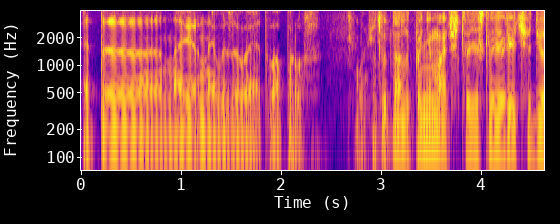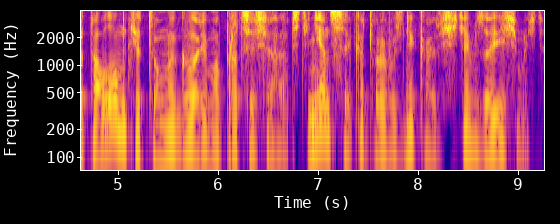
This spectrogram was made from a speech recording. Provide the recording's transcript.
это, наверное, вызывает вопрос. Но тут надо понимать, что если речь идет о ломке, то мы говорим о процессе абстиненции, который возникает в системе зависимости.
